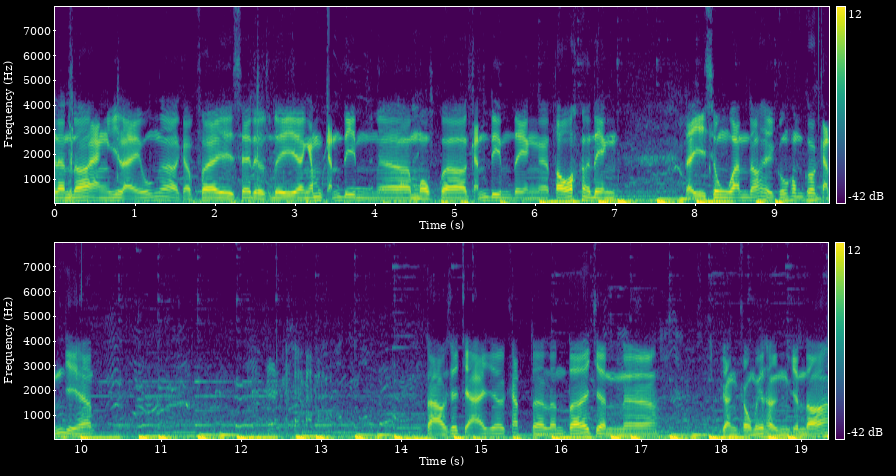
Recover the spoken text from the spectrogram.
lên đó ăn với lại uống ờ, cà phê thì sẽ được đi ờ, ngắm cảnh đêm ờ, một ờ, cảnh đêm đen ờ, tó đen. Tại vì xung quanh đó thì cũng không có cảnh gì hết tàu sẽ chạy cho khách ờ, lên tới trên ờ, gần cầu mỹ thuận trên đó.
